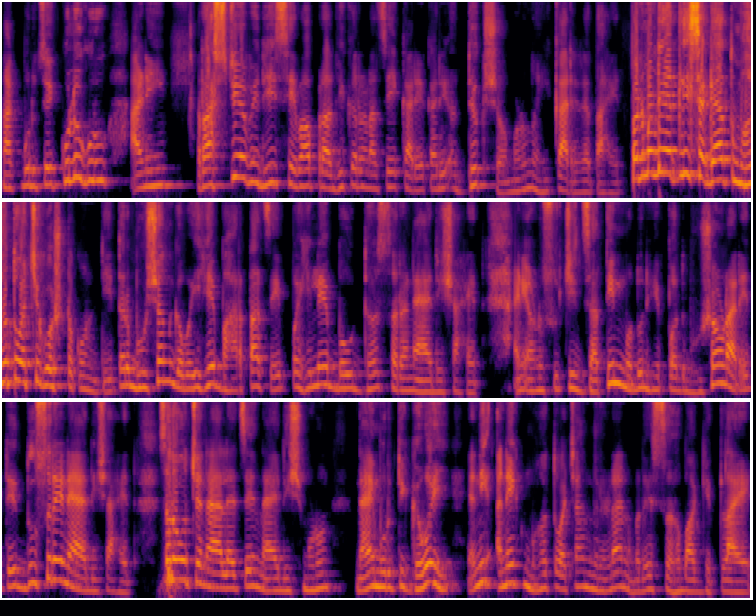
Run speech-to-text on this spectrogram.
नागपूरचे कुलगुरू आणि राष्ट्रीय विधी सेवा प्राधिकरणाचे कार्यकारी अध्यक्ष म्हणूनही कार्यरत आहेत. पण म्हणजे यातली सगळ्यात महत्वाची गोष्ट कोणती? तर भूषण गवई हे भारताचे पहिले बौद्ध सरन्यायाधीश आहेत. आणि अनुसूचित जातींमधून हे पद भूषवणारे ते दुसरे न्यायाधीश आहेत. सर्वोच्च न्यायालयाचे न्यायाधीश म्हणून न्यायमूर्ती गवई यांनी अनेक महत्त्वाच्या निर्णयांमध्ये सहभाग घेतला आहे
